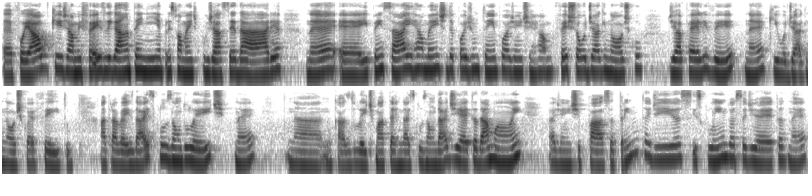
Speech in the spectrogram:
é, foi algo que já me fez ligar a anteninha, principalmente por já ser da área, né? É, e pensar, e realmente, depois de um tempo, a gente fechou o diagnóstico de APLV, né? Que o diagnóstico é feito através da exclusão do leite, né? Na, no caso do leite materno, da exclusão da dieta da mãe. A gente passa 30 dias excluindo essa dieta, né?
